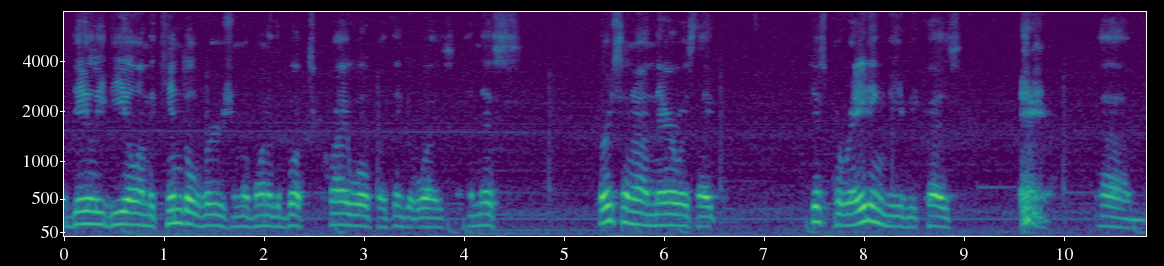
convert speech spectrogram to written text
a daily deal on the Kindle version of one of the books, Cry Wolf, I think it was. And this person on there was like just berating me because um,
